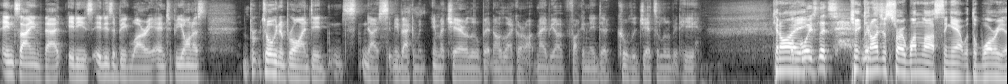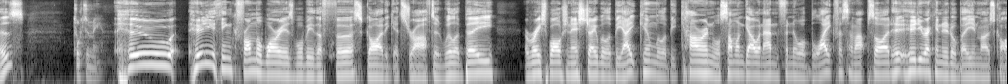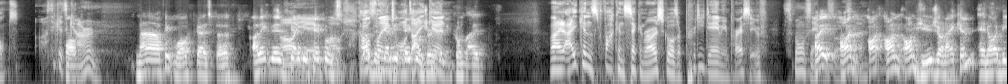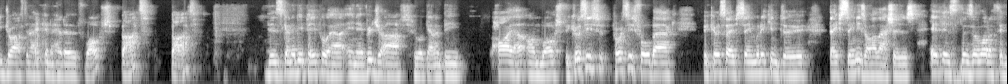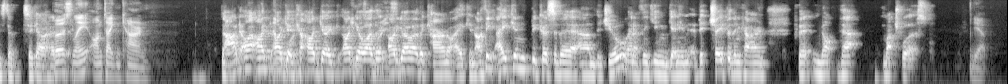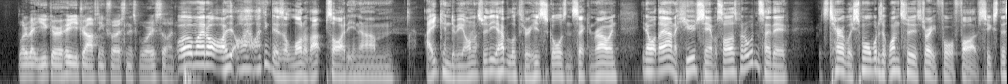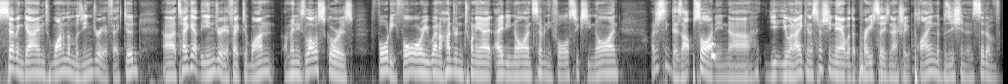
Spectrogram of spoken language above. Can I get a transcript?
in saying that, it is it is a big worry. And to be honest, talking to Brian did you know sit me back in my, in my chair a little bit, and I was like, all right, maybe I fucking need to cool the jets a little bit here. Can I, well, boys? Let's can, let's, can I just throw one last thing out with the Warriors? Talk to me. Who who do you think from the Warriors will be the first guy that gets drafted? Will it be a Reece Walsh and SJ? Will it be Aitken? Will it be Curran? Will someone go and add Fonua Blake for some upside? Who, who do you reckon it'll be in most comps? I think it's well, Curran. No, I think Walsh goes first. I think there's oh, going to yeah. be people. Oh, I was leaning towards Aitken. Mate, Aitken's fucking second row scores are pretty damn impressive. Small sample. I, I'm, I, I'm I'm huge on Aitken, and I'd be drafting Aitken ahead of Walsh. But but there's going to be people out in every draft who are going to be higher on Walsh because he's because he's fullback because they've seen what he can do. They've seen his eyelashes. It is there's a lot of things to, to go ahead. Personally, I'm taking Curran. No, I'd, I'd, I'd go. I'd go. I'd go either. I'd go either Curran or Aitken. I think Aitken because of the um, the duel, and I think you can get him a bit cheaper than Curran, but not that much worse. Yeah. What about you, Guru? Who are you drafting first in this Warriors side? Well, mate, I, I, I think there's a lot of upside in um, Aitken. To be honest with you, you have a look through his scores in the second row, and you know what? They aren't a huge sample size, but I wouldn't say they're it's terribly small. What is it? One, two, three, four, five, six. There's seven games. One of them was injury affected. Uh, take out the injury affected one. I mean, his lowest score is 44. He went 128, 89, 74, 69. I just think there's upside in uh, and Aitken, especially now with the preseason actually playing the position instead of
